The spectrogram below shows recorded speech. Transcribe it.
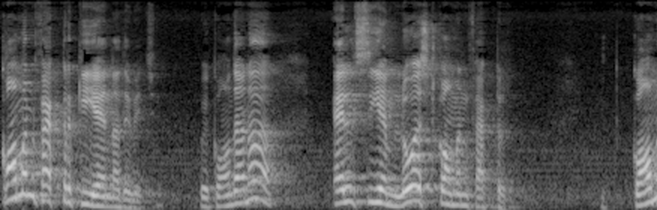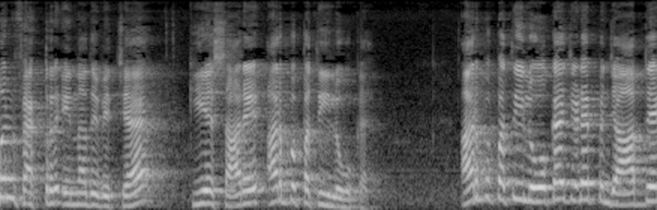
ਕਾਮਨ ਫੈਕਟਰ ਕੀ ਹੈ ਇਹਨਾਂ ਦੇ ਵਿੱਚ? ਕੋਈ ਕਹਿੰਦਾ ਨਾ LCM lowest common factor common factor ਇਹਨਾਂ ਦੇ ਵਿੱਚ ਹੈ ਕਿ ਇਹ ਸਾਰੇ ਅਰਬਪਤੀ ਲੋਕ ਹੈ। ਅਰਬਪਤੀ ਲੋਕ ਹੈ ਜਿਹੜੇ ਪੰਜਾਬ ਦੇ,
